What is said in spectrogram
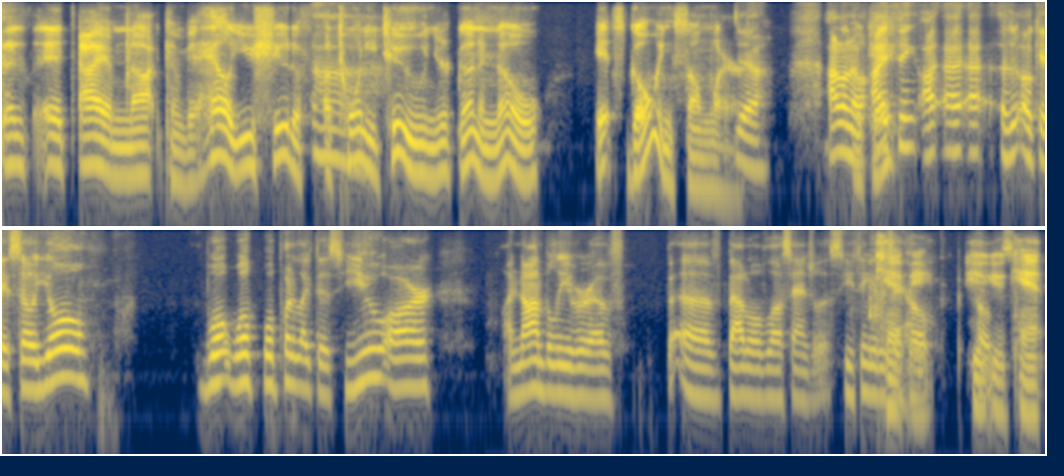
It, it- I am not convinced. Hell, you shoot a, a Uh. 22 and you're gonna know it's going somewhere. yeah, I don't know. I think I, I, I uh, okay. So you'll we'll we'll we'll put it like this: you are a non-believer of of Battle of Los Angeles. You think it is a hoax? You, you can't.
